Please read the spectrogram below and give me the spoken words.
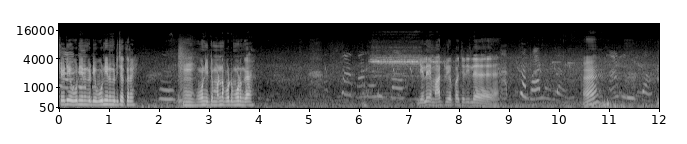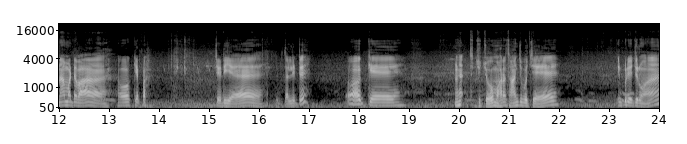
செடியை ஊனிருங்கட்டி ஊனிருங்கட்டி சக்கரை ம் ஊனிட்டு மண்ணை போட்டு மூடுங்க இலையை மாற்றி வைப்பா செடியில் ஆ நான் மட்டும் வா ஓகேப்பா செடியை இப்படி தள்ளிட்டு ஓகே சுச்சோ மரம் சாஞ்சு போச்சே இப்படி வச்சுருவான்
